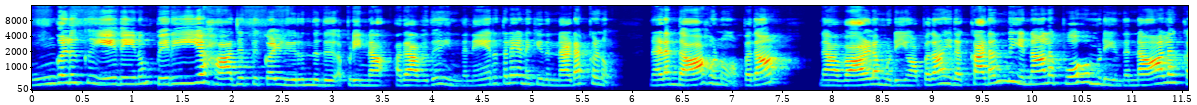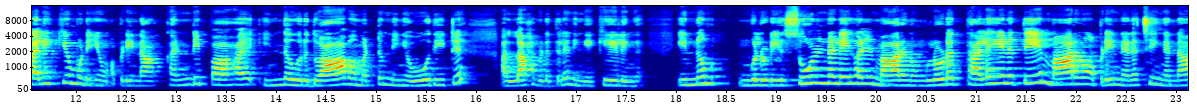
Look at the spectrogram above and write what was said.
உங்களுக்கு ஏதேனும் பெரிய ஹாஜத்துக்கள் இருந்தது அப்படின்னா அதாவது இந்த நேரத்தில் எனக்கு இது நடக்கணும் நடந்து ஆகணும் அப்பதான் நான் வாழ முடியும் அப்பதான் இதை கடந்து என்னால் போக முடியும் இந்த நாளை கழிக்க முடியும் அப்படின்னா கண்டிப்பாக இந்த ஒரு துவாவை மட்டும் நீங்கள் ஓதிட்டு அல்லாஹ்விடத்தில் நீங்கள் கேளுங்க. இன்னும் உங்களுடைய சூழ்நிலைகள் மாறணும் உங்களோட தலையெழுத்தே மாறணும் அப்படின்னு நினச்சிங்கன்னா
